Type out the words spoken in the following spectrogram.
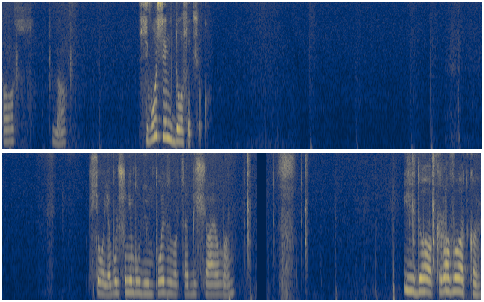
Сосна. Всего семь досочек. Все, я больше не буду им пользоваться, обещаю вам. И да, кроватка.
